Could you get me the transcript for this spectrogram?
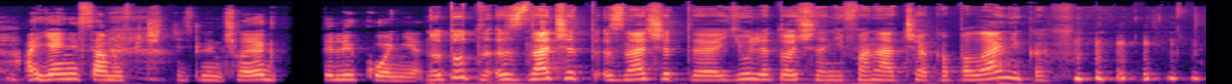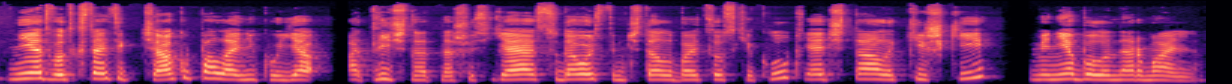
А я не самый впечатлительный человек, далеко нет. Ну тут, значит, значит, э, Юля точно не фанат Чака Паланика. Нет, вот, кстати, к Чаку Паланику я отлично отношусь. Я с удовольствием читала «Бойцовский клуб», я читала «Кишки», мне было нормально.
